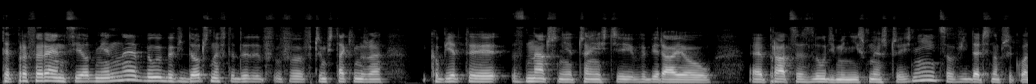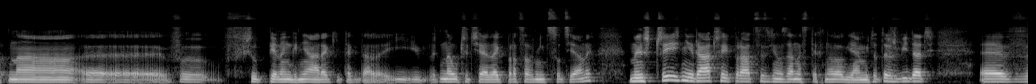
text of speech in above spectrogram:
te preferencje odmienne byłyby widoczne wtedy w, w, w, czymś takim, że kobiety znacznie częściej wybierają e, pracę z ludźmi niż mężczyźni, co widać na przykład na, e, w, wśród pielęgniarek i tak dalej, i nauczycielek, pracownic socjalnych. Mężczyźni raczej prace związane z technologiami. To też widać e, w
